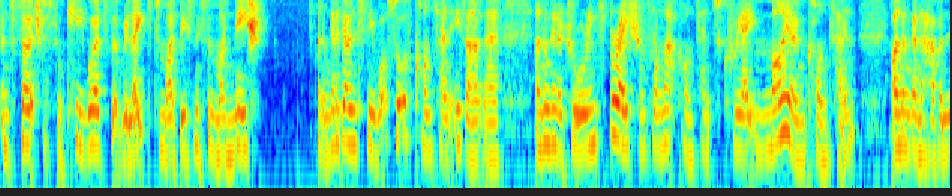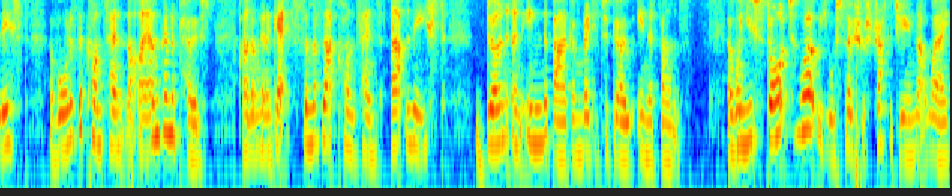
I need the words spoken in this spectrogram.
and search for some keywords that relate to my business and my niche. And I'm going to go and see what sort of content is out there. And I'm going to draw inspiration from that content to create my own content. And I'm going to have a list of all of the content that I am going to post and I'm going to get some of that content at least done and in the bag and ready to go in advance. And when you start to work with your social strategy in that way,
